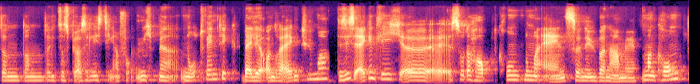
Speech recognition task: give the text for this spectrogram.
dann, dann, dann ist das Börselisting einfach nicht mehr notwendig, weil ja andere Eigentümer. Das ist eigentlich äh, so der Hauptgrund Nummer eins, so eine Übernahme. Man kommt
